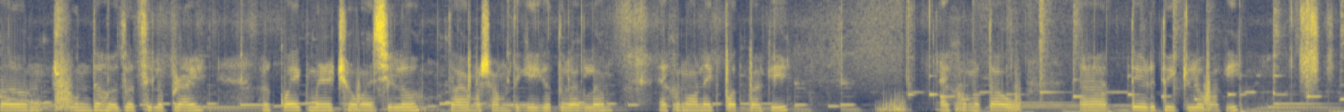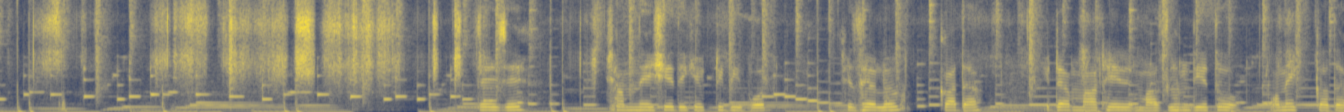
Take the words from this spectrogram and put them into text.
কারণ সন্ধ্যা হয়ে যাচ্ছিল প্রায়, আর কয়েক মিনিট সময় ছিল, তাই আমার সামনে থেকে এগোতে লাগলাম। এখনও অনেক পথ বাকি। এখনও তাও দেড় দুই কিলো বাকি। এই যে সামনে এসে দেখি একটি বিপদ। সেটা হলো কাদা এটা মাঠের মাঝখান দিয়ে তো অনেক কাদা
